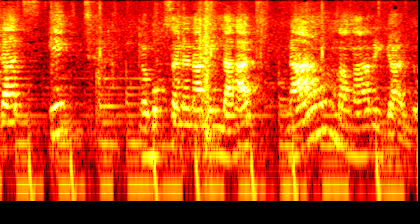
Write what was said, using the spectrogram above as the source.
that's it. Nabuksan na namin lahat ng mga regalo.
